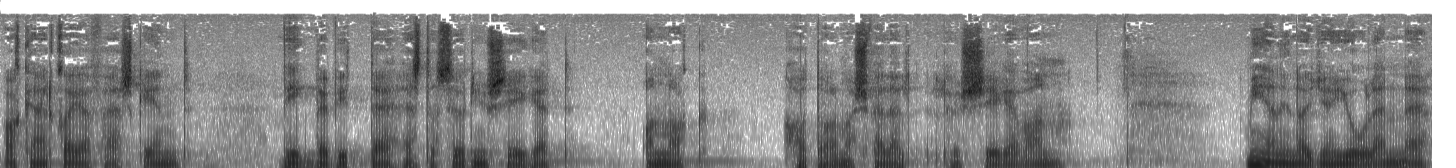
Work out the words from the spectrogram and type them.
akár Kajafásként végbevitte ezt a szörnyűséget, annak hatalmas felelőssége van. Milyen nagyon jó lenne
